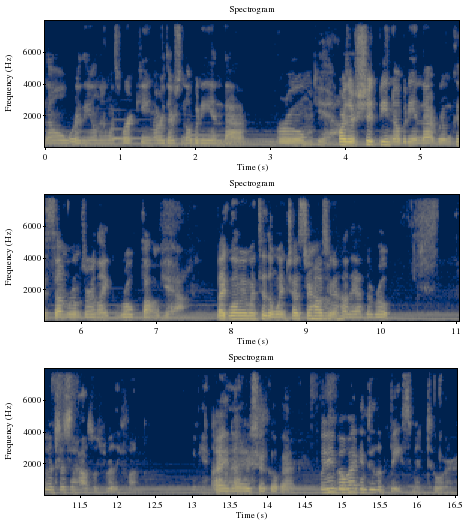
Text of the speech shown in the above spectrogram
no, we're the only ones working, or there's nobody in that room, Yeah. or there should be nobody in that room because some rooms are like roped off. yeah. Like when we went to the Winchester house, you Mhm. know how they had the rope. The Winchester House was really fun. Need I know we should go back. We need to go back and do the basement tour.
